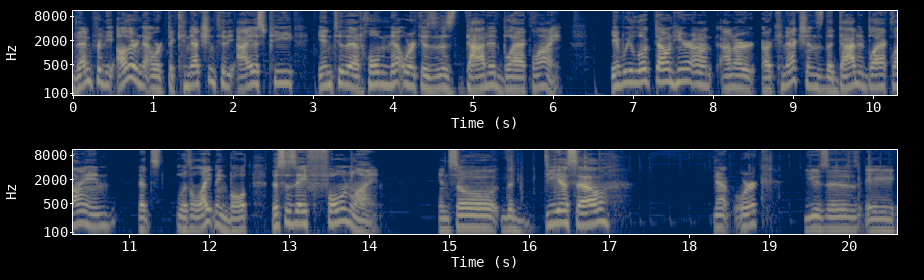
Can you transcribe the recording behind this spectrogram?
Then for the other network, the connection to the ISP into that home network is this dotted black line. If we look down here on, on our, our connections, the dotted black line that's with a lightning bolt, this is a phone line. And so the DSL network uses a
